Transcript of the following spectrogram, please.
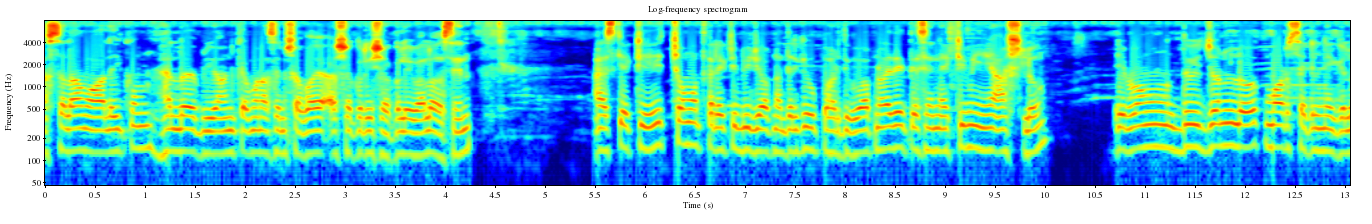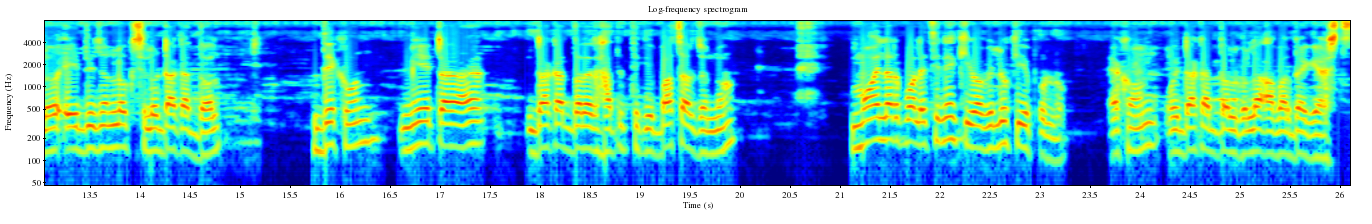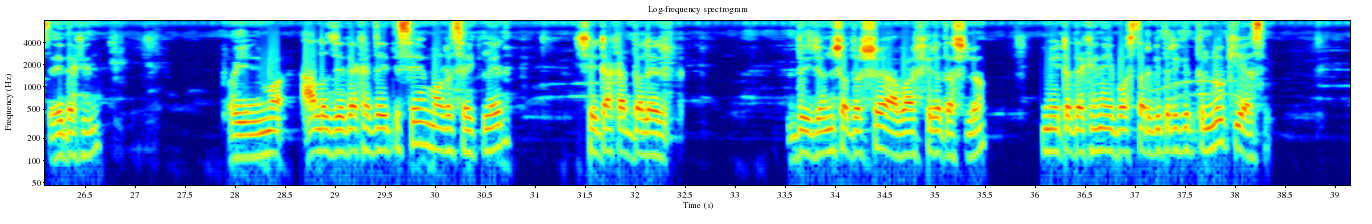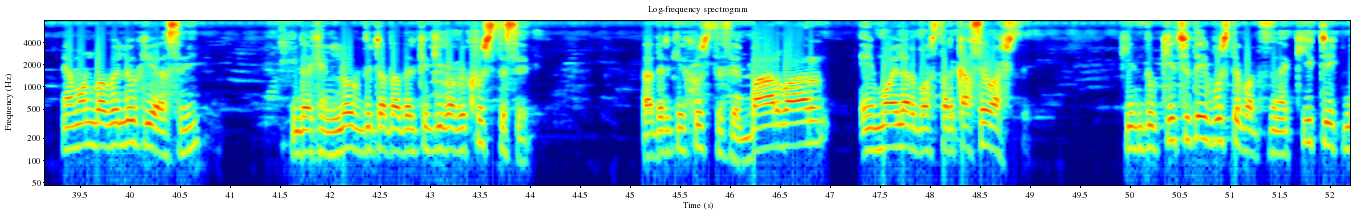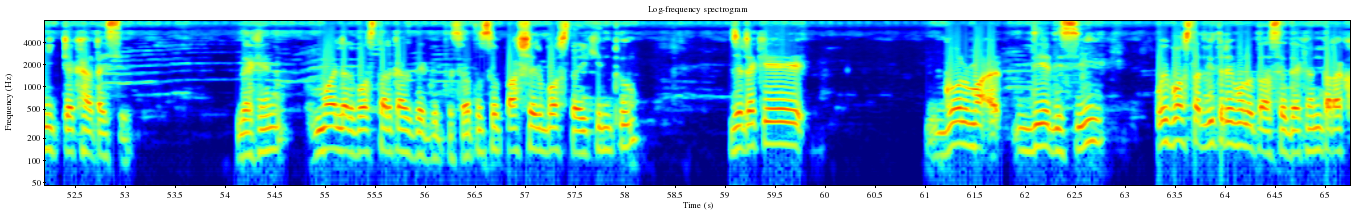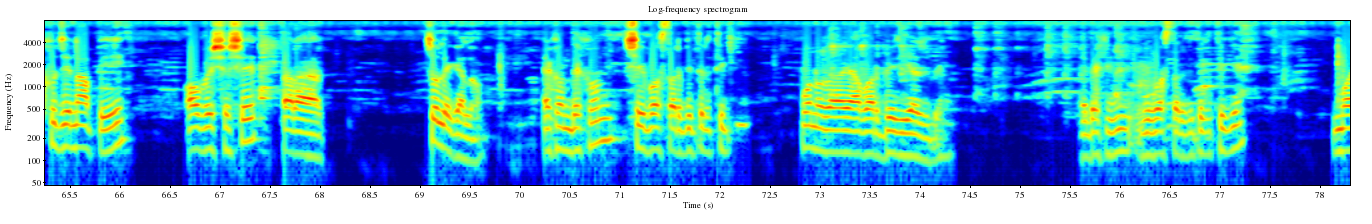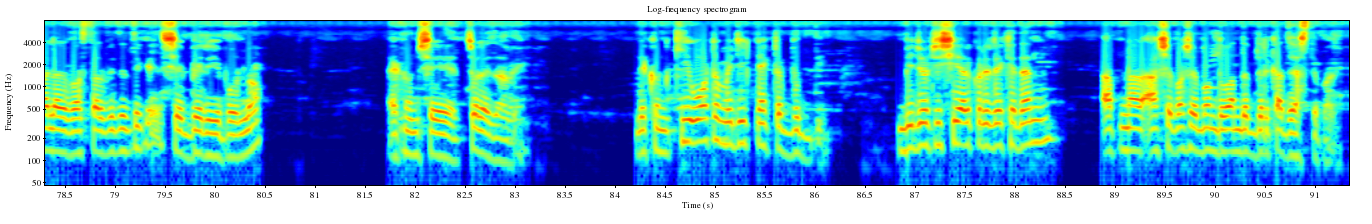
আসসালামু আলাইকুম। Hello everyone কেমন আছেন সবাই? আশা করি সকলেই ভালো আছেন। আজকে একটি চমৎকার একটি ভিডিও আপনাদেরকে উপহার দিব। আপনারা দেখতেছেন একটি মেয়ে আসলো এবং দুইজন লোক মোটরসাইকেল নিয়ে গেল। এই দুইজন লোক ছিল ডাকাত দল। দেখুন, মেয়েটা ডাকাত দলের হাতের থেকে বাঁচার জন্য ময়লার পলিথিনে কীভাবে লুকিয়ে পড়ল। এখন ওই ডাকাত দলগুলো আবার ব্যাগে আসছে এই দেখেন ওই আলো যে দেখা যাইতেছে মোটরসাইকেলের সেই ডাকাত দলের দুইজন সদস্য আবার ফেরত আসলো। মেয়েটা দেখেন এই বস্তার ভিতরে কিন্তু লুকিয়ে আছে। এমন ভাবে লুকিয়ে আছে, দেখেন লোক দুটা তাদেরকে কীভাবে খুঁজতেছে, তাদেরকে খুঁজতেছে। বারবার এই ময়লার বস্তার কাছেও আসছে। কিন্তু কিছুতেই বুঝতে পারতেছে না কি টেকনিকটা খাটাইছে। দেখেন ময়লার বস্তার কাজ দিয়ে করতেছে অথচ পাশের বস্তায় কিন্তু যেটাকে গোল দিয়ে দিছি, ওই বস্তার ভিতরে মূলত আছে, দেখেন, তারা খুঁজে না পেয়ে অবশেষে তারা চলে গেল। এখন দেখুন, সেই বস্তার ভিতর থেকে পুনরায় আবার বেরিয়ে আসবে। দেখেন, এই বস্তার ভিতর থেকে, ময়লার বস্তার ভিতর থেকে সে বেরিয়ে পড়ল। এখন সে চলে যাবে। দেখুন, কি অটোমেটিক একটা বুদ্ধি। ভিডিওটি শেয়ার করে রেখে দেন, আপনার আশেপাশের বন্ধু বান্ধবদের কাজে আসতে পারে।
